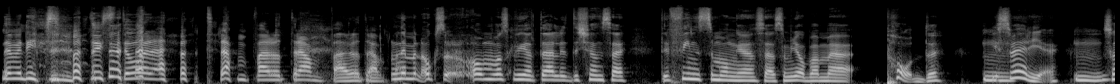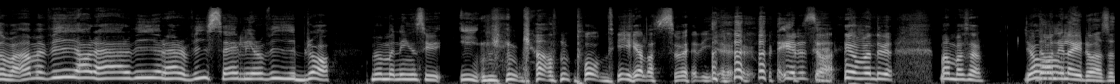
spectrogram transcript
Nej men det är så att vi står här och trampar och trampar och trampar. Nej men också om man ska vara helt ärlig, det känns så här, det finns så många så här, som jobbar med podd i Sverige. Så man bara, ja men vi har det här och vi gör det här och vi säljer och vi är bra. Men man inser ju ingen kan podd i hela Sverige. är det så? ja men du vet, man bara så här, ja, Daniel har ju då alltså,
